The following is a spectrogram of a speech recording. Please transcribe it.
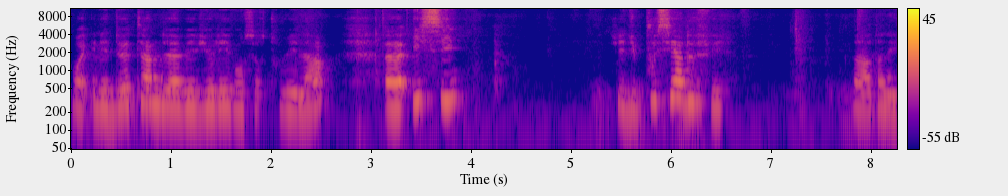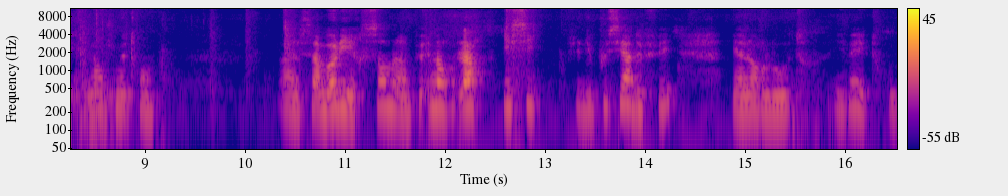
Ouais, les deux termes de AB violet vont se retrouver là. Euh, ici, j'ai du poussière de fée. Alors, attendez, non, je me trompe. Euh, le symbole, il ressemble un peu... Non, là, ici, j'ai du poussière de fée. Et alors l'autre, il va être où?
